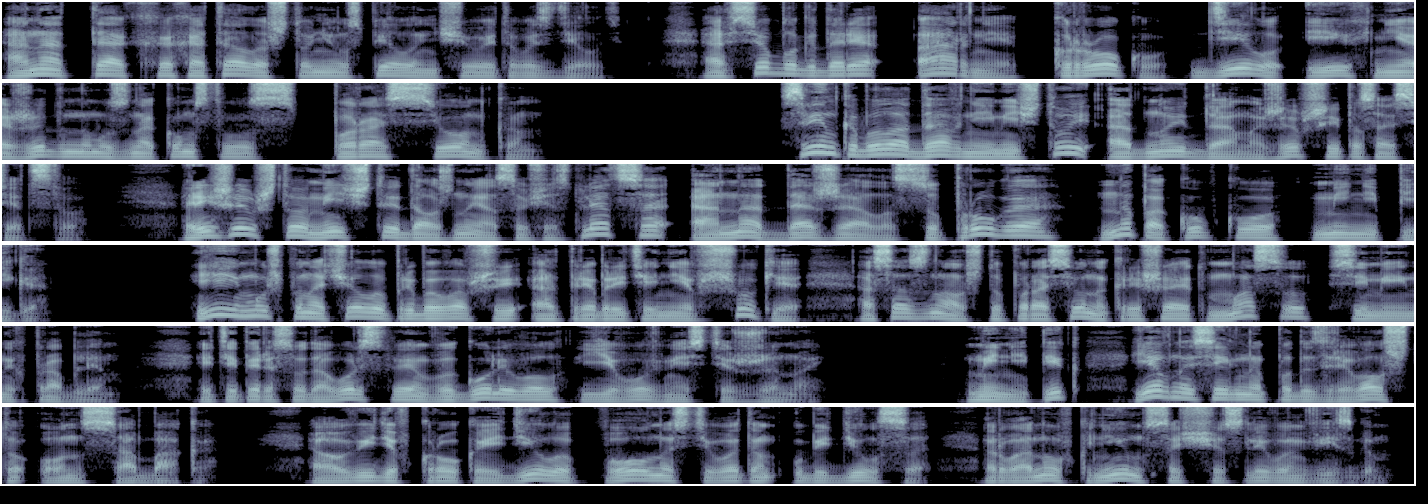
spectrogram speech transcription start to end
Она так хохотала, что не успела ничего этого сделать. А все благодаря Арне, Кроку, Дилу и их неожиданному знакомству с поросенком. Свинка была давней мечтой одной дамы, жившей по соседству. Решив, что мечты должны осуществляться, она дожала супруга на покупку мини-пига. Ей муж, поначалу пребывавший от приобретения в шоке, осознал, что поросенок решает массу семейных проблем, и теперь с удовольствием выгуливал его вместе с женой. Мини-пик явно сильно подозревал, что он собака. А увидев Крока и Дила, полностью в этом убедился, рванув к ним со счастливым визгом.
